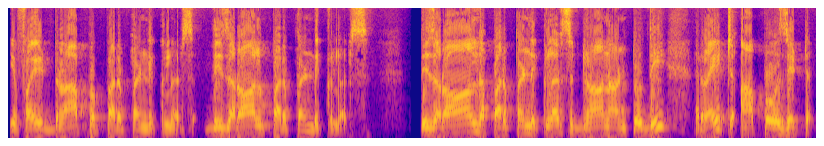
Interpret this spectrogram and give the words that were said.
If i drop perpendiculars these are all perpendiculars. These are all the perpendiculars drawn onto the right opposite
